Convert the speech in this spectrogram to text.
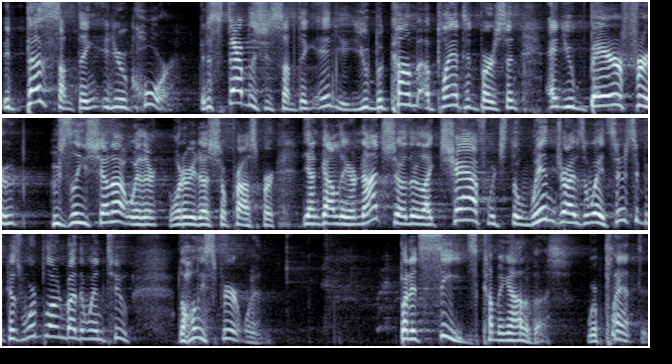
It does something in your core. It establishes something in you. You become a planted person and you bear fruit whose leaves shall not wither, whatever he does shall prosper. The ungodly are not so. They're like chaff which the wind drives away. It's seriously because we're blown by the wind too, the Holy Spirit wind. But it's seeds coming out of us. We're planted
